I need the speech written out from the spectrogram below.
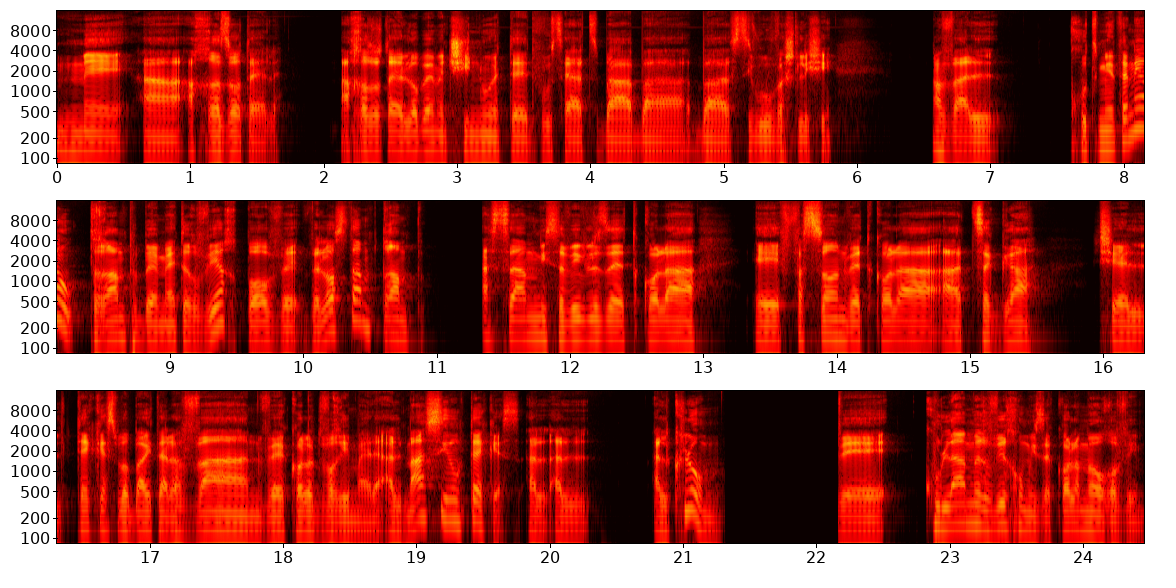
מההכרזות האלה. ההכרזות האלה לא באמת שינו את אה, דפוסי ההצבעה בסיבוב השלישי. אבל חוץ מנתניהו טראמפ באמת הרוויח פה ו- ולא סתם טראמפ עשה מסביב לזה את כל הפאסון ואת כל ההצגה של טקס בבית הלבן וכל הדברים האלה. על מה עשינו טקס? על על על כלום. וכולם הרוויחו מזה כל המעורבים.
